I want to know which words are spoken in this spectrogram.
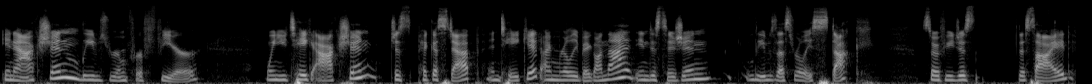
Inaction leaves room for fear. When you take action, just pick a step and take it. I'm really big on that. Indecision leaves us really stuck. So if you just decide.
